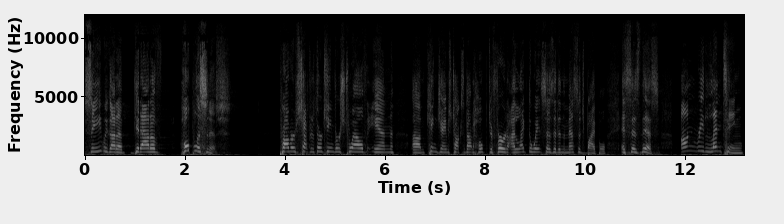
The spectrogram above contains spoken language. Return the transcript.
See, we got to get out of hopelessness. Proverbs chapter 13, verse 12 in um, King James talks about hope deferred. I like the way it says it in the Message Bible. It says this unrelenting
